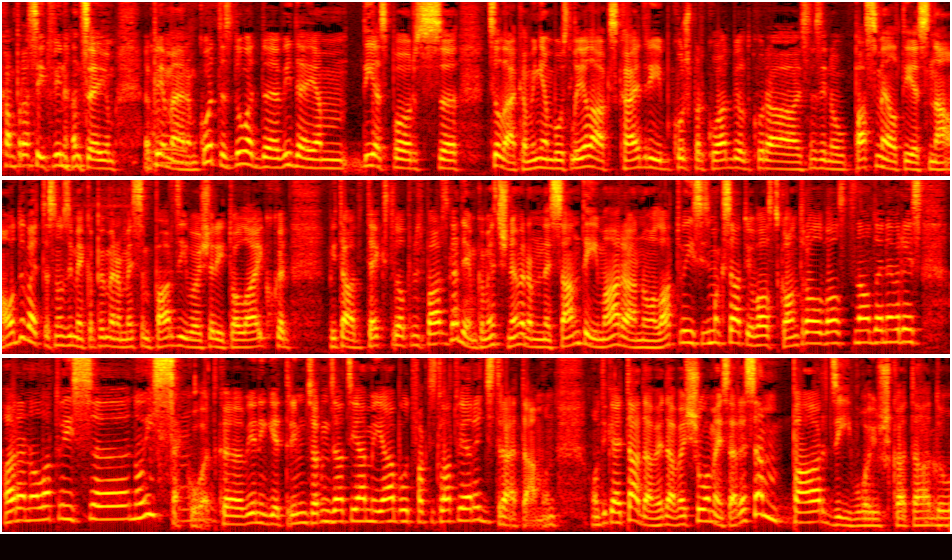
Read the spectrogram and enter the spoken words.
kam prasīt finansējumu. Piemēram, mm. ko tas dod eh, vidējam diasporas eh, cilvēkam? Viņam būs lielāka skaidrība, kurš par ko atbild, kurā, es nezinu, pasmelties naudu, vai tas nozīmē, ka, piemēram, mēs esam pārdzīvojuši arī to laiku, kad bija tādi teksti vēl pirms pāris gadiem, ka mēs taču nevaram ne santīm ārā no Latvijas izmaksāt, jo valsts kontrola valsts naudai nevarēs ārā no Latvijas nu, izsekot, ka vienīgie trimdas organizācijām ir jābūt faktiski Latvijā reģistrētām. Un, un tikai tādā veidā, vai šo mēs arī esam pārdzīvojuši kā tādu.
